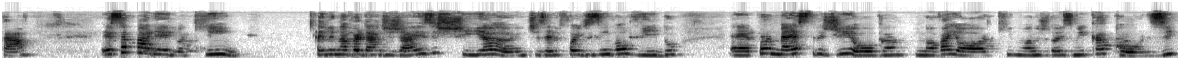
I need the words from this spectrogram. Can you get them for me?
tá? Esse aparelho aqui, ele na verdade já existia antes, ele foi desenvolvido é, por mestres de yoga em Nova York, no ano de 2014.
